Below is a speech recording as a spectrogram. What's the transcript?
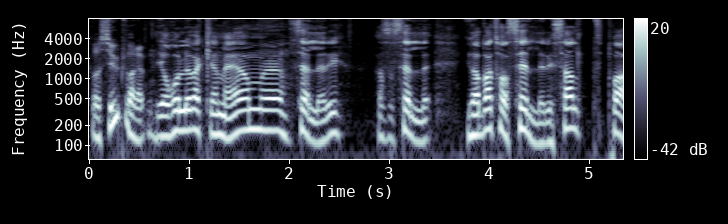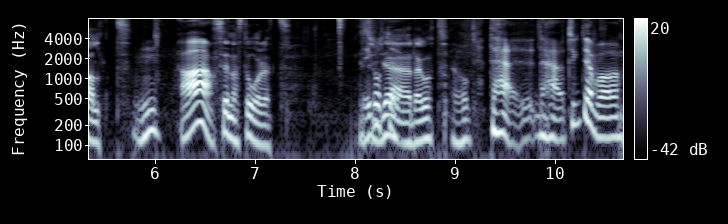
Vad surt var det. Jag håller verkligen med om uh, selleri. Alltså selleri. Jag har bara tagit sellerisalt på allt Ja, senaste året. Det är, Det så gott det. jävla gott. Ja, det här, det här tyckte jag var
